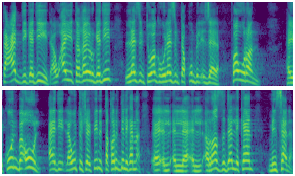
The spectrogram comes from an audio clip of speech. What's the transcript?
تعدي جديد أو أي تغير جديد لازم تواجهه لازم تقوم بالإزالة. فورا. هيكون بقول. ادي لو أنتم شايفين التقارير دي اللي كان ال- الرصد ده اللي كان من سنة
